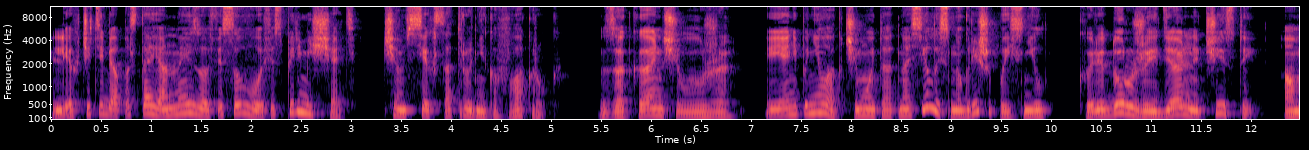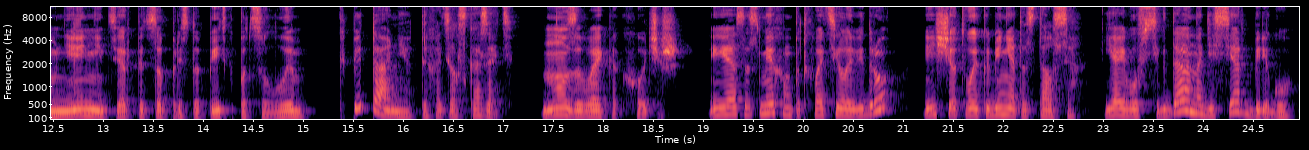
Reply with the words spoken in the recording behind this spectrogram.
Легче тебя постоянно из офиса в офис перемещать, чем всех сотрудников вокруг. Заканчиваю уже. И я не поняла, к чему это относилось, но Гриша пояснил. Коридор уже идеально чистый, а мне не терпится приступить к поцелуям. К питанию, ты хотел сказать. Называй как хочешь. Я со смехом подхватила ведро. Еще твой кабинет остался. Я его всегда на десерт берегу.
